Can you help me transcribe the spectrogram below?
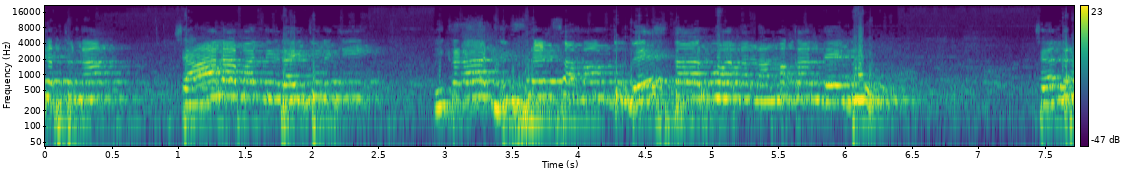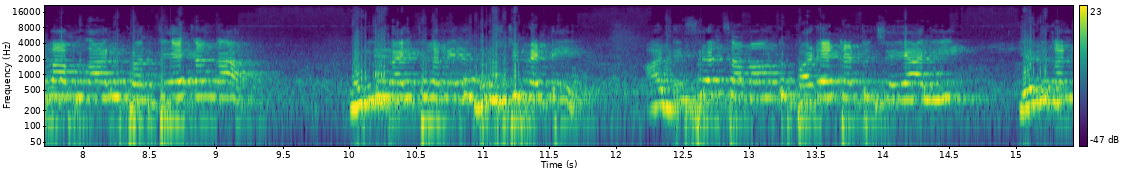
చెప్తున్నా? చాలా మంది రైతులకి ఇక్కడ డిఫరెన్స్ అమౌంట్ వేస్తారు అన్న నమ్మకం లేదు. చంద్రబాబు గారు ప్రత్యేకంగా ఉల్లి రైతుల మీద దృష్టి పెట్టి ఆ డిఫరెన్స్ అమౌంట్ పడేటట్టు చేయాలి. ఎందుకంటే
